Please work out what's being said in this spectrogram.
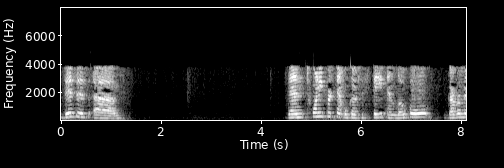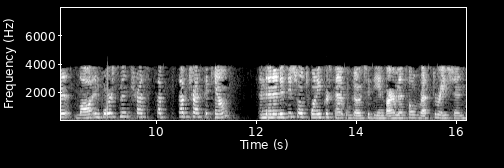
this is um, Then 20% will go to state and local government law enforcement trust sub, sub-trust accounts, and then an additional 20% will go to the environmental restoration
